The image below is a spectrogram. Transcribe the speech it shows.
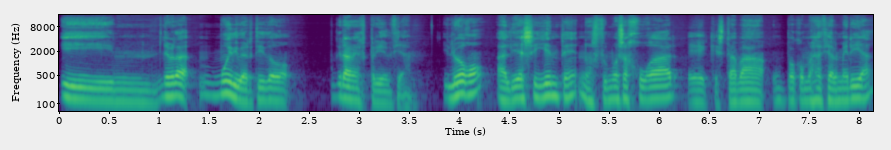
Y de verdad, muy divertido, gran experiencia. Y luego, al día siguiente, nos fuimos a jugar, que estaba un poco más hacia Almería,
